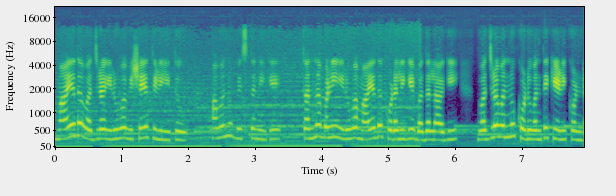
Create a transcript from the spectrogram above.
ಮಾಯದ ವಜ್ರ ಇರುವ ವಿಷಯ ತಿಳಿಯಿತು. ಅವನು ಬೆಸ್ತನಿಗೆ, ತನ್ನ ಬಳಿ ಇರುವ ಮಾಯದ ಕೊಡಲಿಗೆ ಬದಲಾಗಿ ವಜ್ರವನ್ನು ಕೊಡುವಂತೆ ಕೇಳಿಕೊಂಡ.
